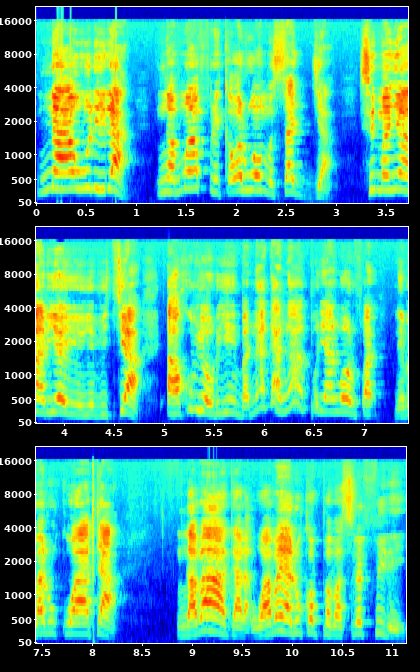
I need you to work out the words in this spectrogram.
n'awulira nga mu africa waliwo omusajja simanyi ali eyo ebitya akubye oluyimba naga nga mpulyanga olufa ne balukwata nga baagala waba yalukoppa basibe fire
